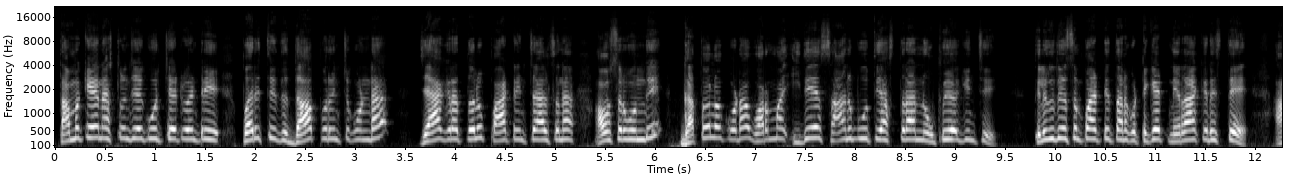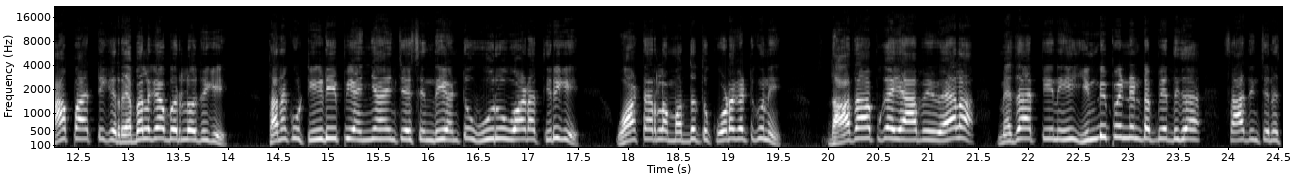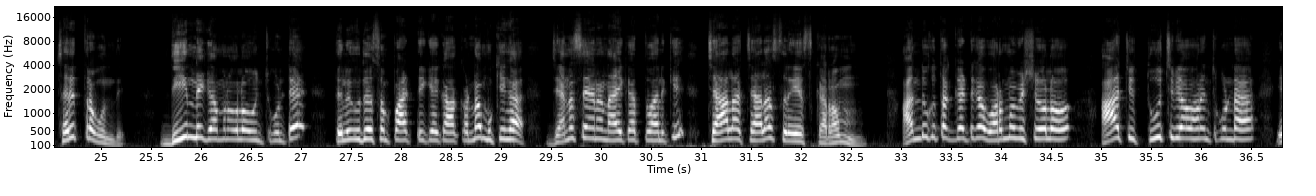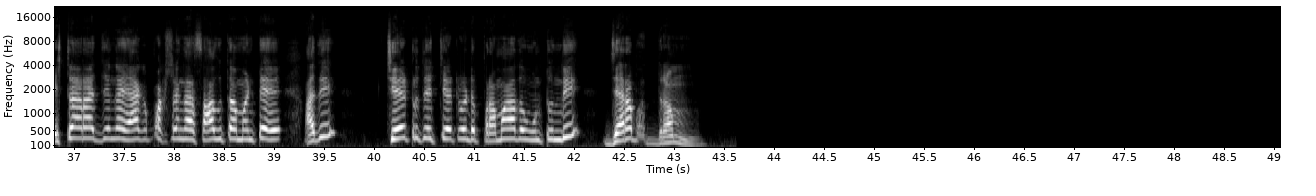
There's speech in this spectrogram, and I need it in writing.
తమకే నష్టం చేకూర్చేటువంటి పరిస్థితి దాపురించకుండా జాగ్రత్తలు పాటించాల్సిన అవసరం ఉంది. గతంలో కూడా వర్మ ఇదే సానుభూతి అస్త్రాన్ని ఉపయోగించి తెలుగుదేశం పార్టీ తనకు టికెట్ నిరాకరిస్తే ఆ పార్టీకి రెబల్గా బరిలో దిగి తనకు టీడీపీ అన్యాయం చేసింది అంటూ ఊరు వాడ తిరిగి ఓటర్ల మద్దతు కూడగట్టుకుని దాదాపుగా యాభై వేల మెజార్టీని ఇండిపెండెంట్ అభ్యర్థిగా సాధించిన చరిత్ర ఉంది. దీన్ని గమనంలో ఉంచుకుంటే తెలుగుదేశం పార్టీకే కాకుండా ముఖ్యంగా జనసేన నాయకత్వానికి చాలా చాలా శ్రేయస్కరం. అందుకు తగ్గట్టుగా వర్మ విషయంలో ఆచి తూచి వ్యవహరించకుండా ఇష్టారాజ్యంగా ఏకపక్షంగా సాగుతామంటే అది చేటు తెచ్చేటువంటి ప్రమాదం ఉంటుంది జరభద్రం.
